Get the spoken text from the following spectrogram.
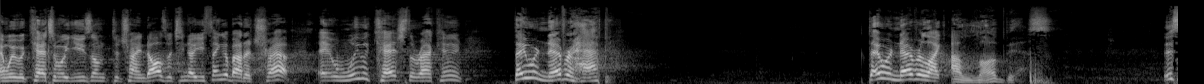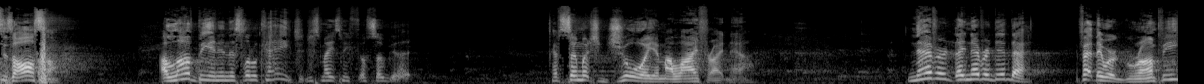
and we would catch them, we'd use them to train dogs. But you know, you think about a trap, and when we would catch the raccoon, they were never happy. They were never like, I love this. This is awesome. I love being in this little cage. It just makes me feel so good. I have so much joy in my life right now. Never, they never did that. In fact, they were grumpy.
